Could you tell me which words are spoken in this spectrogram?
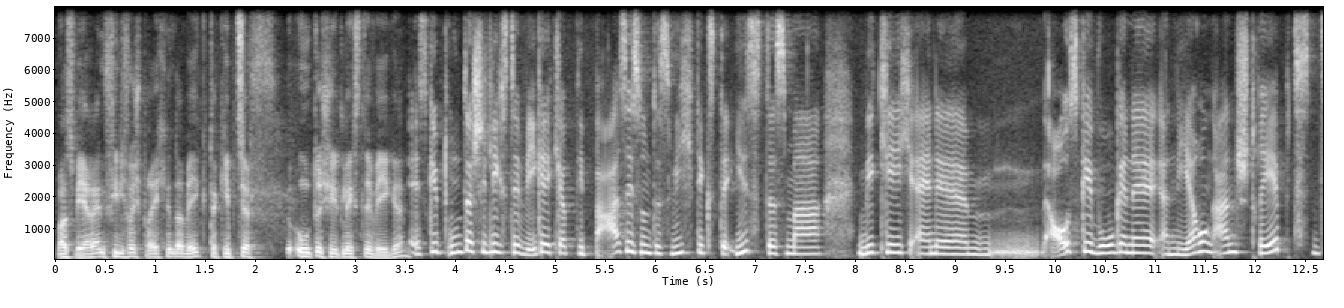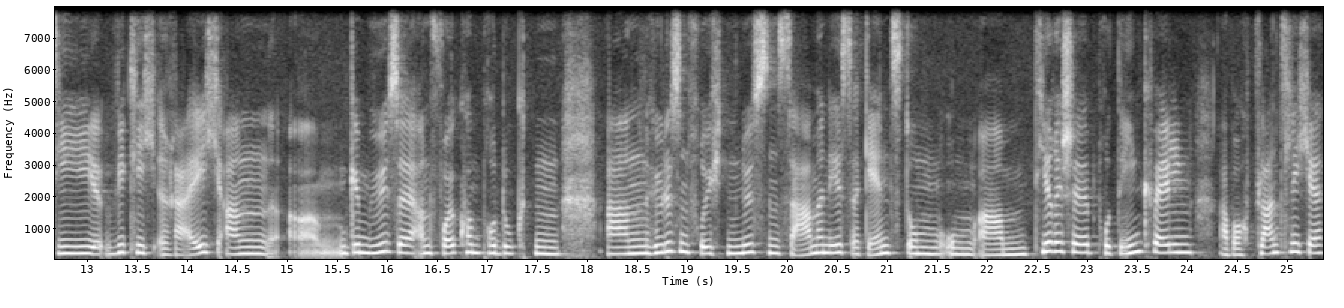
Was wäre ein vielversprechender Weg? Da gibt es ja unterschiedlichste Wege. Es gibt unterschiedlichste Wege. Ich glaube, die Basis und das Wichtigste ist, dass man wirklich eine ähm, ausgewogene Ernährung anstrebt, die wirklich reich an ähm, Gemüse, an Vollkornprodukten, an Hülsenfrüchten, Nüssen, Samen ist, ergänzt um, um ähm, tierische Proteinquellen, aber auch pflanzliche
